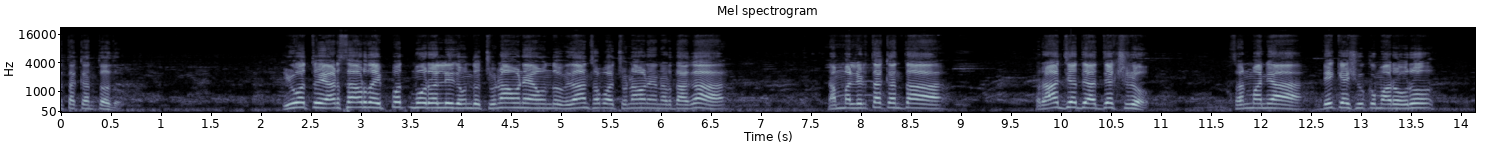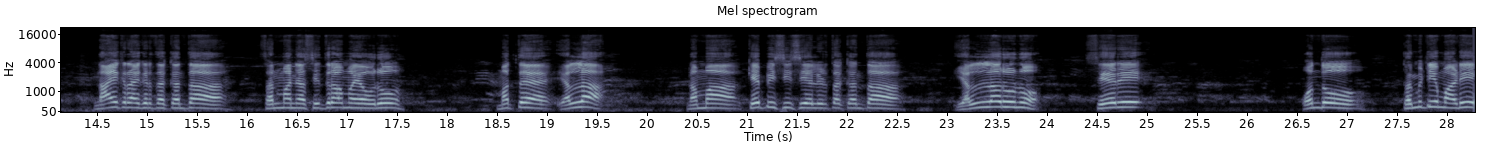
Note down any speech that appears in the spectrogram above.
ಇರ್ತಕ್ಕಂಥದ್ದು. ಇವತ್ತು ಎರಡು ಸಾವಿರದ ಇಪ್ಪತ್ತ್ಮೂರಲ್ಲಿ ಒಂದು ಚುನಾವಣೆ, ಒಂದು ವಿಧಾನಸಭಾ ಚುನಾವಣೆ ನಡೆದಾಗ ನಮ್ಮಲ್ಲಿರ್ತಕ್ಕಂಥ ರಾಜ್ಯದ ಅಧ್ಯಕ್ಷರು ಸನ್ಮಾನ್ಯ ಡಿ ಕೆ ಶಿವಕುಮಾರ್ ಅವರು, ನಾಯಕರಾಗಿರ್ತಕ್ಕಂಥ ಸನ್ಮಾನ್ಯ ಸಿದ್ದರಾಮಯ್ಯ ಅವರು ಮತ್ತು ಎಲ್ಲ ನಮ್ಮ ಕೆ ಪಿ ಸಿ ಸಿಯಲ್ಲಿರ್ತಕ್ಕಂಥ ಎಲ್ಲರೂ ಸೇರಿ ಒಂದು ಕಮಿಟಿ ಮಾಡಿ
